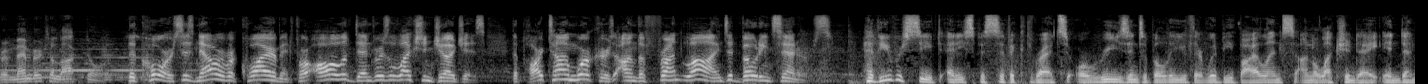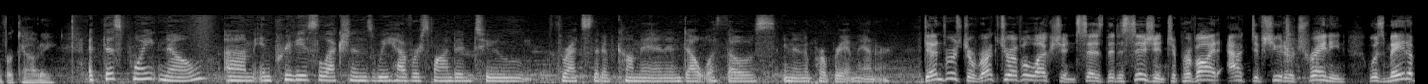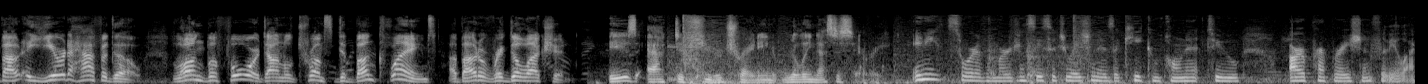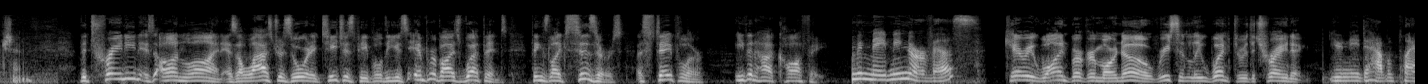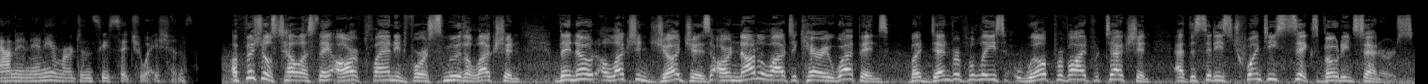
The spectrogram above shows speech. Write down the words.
remember to lock doors. The course is now a requirement for all of Denver's election judges, the part-time workers on the front lines at voting centers. Have you received any specific threats or reason to believe there would be violence on Election Day in Denver County? At this point, no. Um, in previous elections, we have responded to threats that have come in and dealt with those in an appropriate manner. Denver's director of elections says the decision to provide active shooter training was made about a year and a half ago, long before Donald Trump's debunked claims about a rigged election. Is active shooter training really necessary? Any sort of emergency situation is a key component to our preparation for the election. The training is online. As a last resort, it teaches people to use improvised weapons, things like scissors, a stapler, even hot coffee. It made me nervous. Carrie Weinberger Morneau recently went through the training. You need to have a plan in any emergency situations. Officials tell us they are planning for a smooth election. They note election judges are not allowed to carry weapons, but Denver police will provide protection at the city's 26 voting centers.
